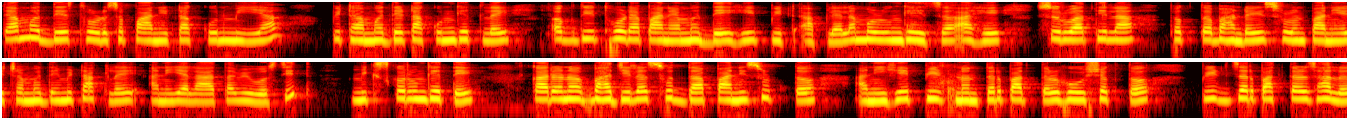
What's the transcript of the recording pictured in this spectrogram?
त्यामध्येच थोडंसं पाणी टाकून मी या पिठामध्ये टाकून घेतलं आहे अगदी थोड्या पाण्यामध्ये हे पीठ आपल्याला मळून घ्यायचं आहे. सुरुवातीला फक्त भांडं सोडून पाणी याच्यामध्ये मी टाकलं आहे आणि याला आता व्यवस्थित मिक्स करून घेते. कारण भाजीला सुद्धा पाणी सुटतं आणि हे पीठ नंतर पातळ होऊ शकतं. पीठ जर पातळ झालं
